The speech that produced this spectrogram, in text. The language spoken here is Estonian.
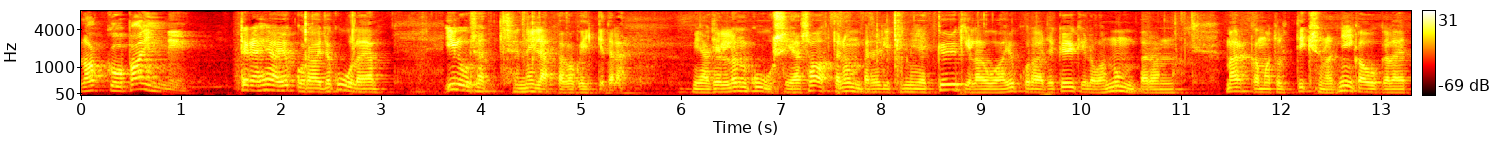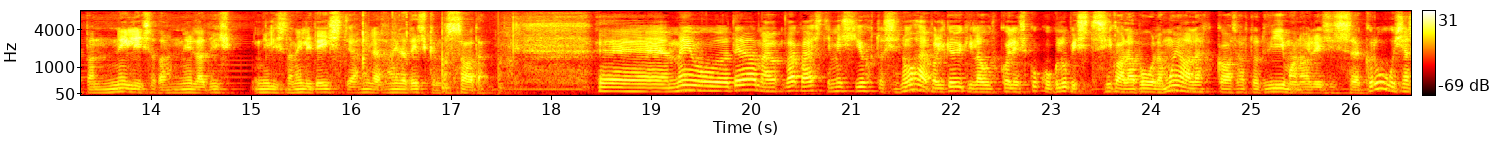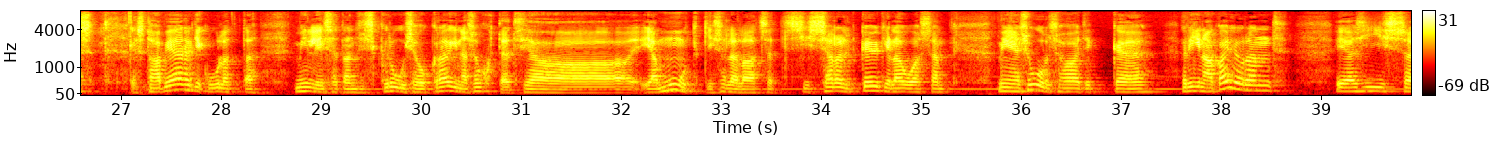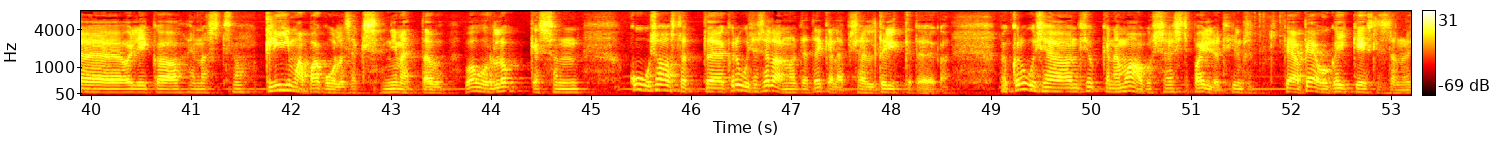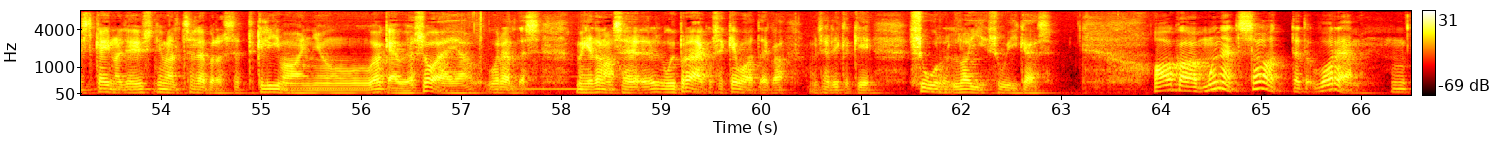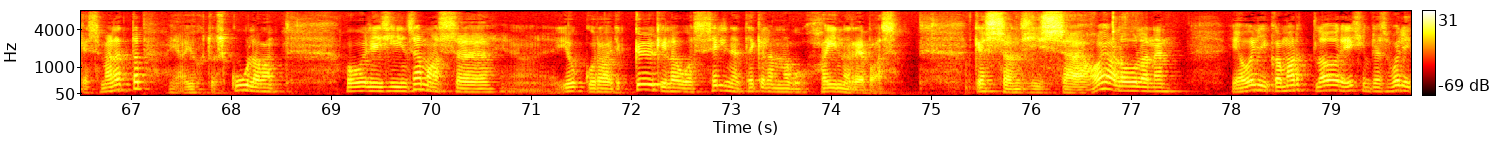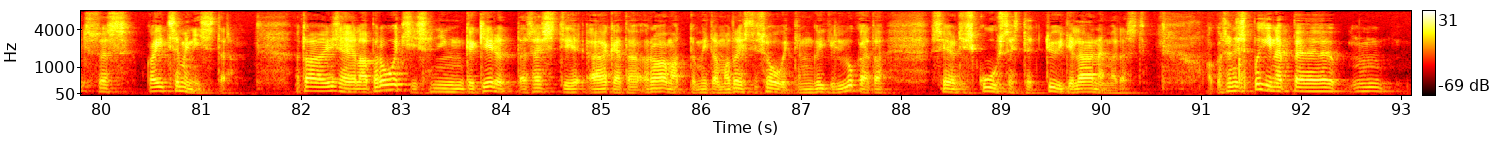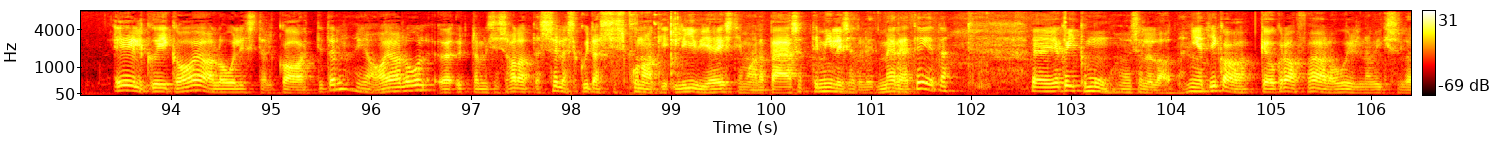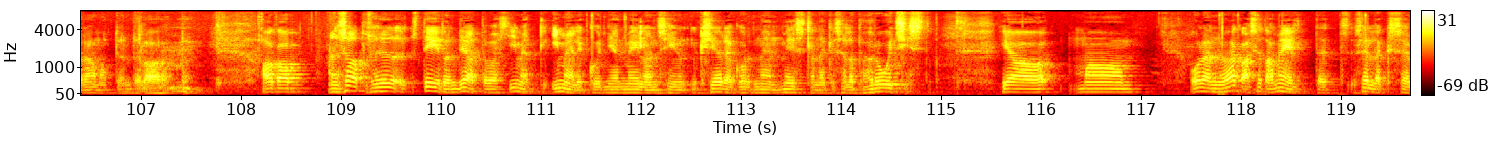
Laku panni. tere, hea Jukuraadio kuulaja. ilusat neljapäeva kõikidele. ja kell on kuus ja saatenumber, ehk meie köögilaua, Jukuraadio köögilaua number on märkamatult tiksunud nii kaugele, et on nelisada neljateist, nelisada neliteist ja neljasaja neljateistkümnes saade me ju teame väga hästi, mis juhtus siin vahepeal, köögilaud kolis Kuku klubist igale poole mujale, kaasa arvatud viimane oli siis Gruusias. kes tahab järgi kuulata, millised on siis Gruusia-Ukraina suhted ja, ja muudki sellelaadset, siis seal olid köögilauas meie suursaadik äh, Riina Kaljurand ja siis äh, oli ka ennast noh, kliimapagulaseks nimetav Vahur Lokk, kes on kuus aastat äh, Gruusias elanud ja tegeleb seal tõlketööga. no Gruusia on sihukene maa, kus hästi paljud ilmselt pea, peaaegu kõik eestlased on vist käinud ja just nimelt sellepärast, et kliima on ju vägev ja soe ja võrreldes meie tänase või praeguse kevadega on seal ikkagi suur lai suvi käes. aga mõned saated varem, kes mäletab ja juhtus kuulama oli siinsamas äh, Juku-raadio köögilauas selline tegelane nagu Hain Rebas kes on siis äh, ajaloolane ja oli ka Mart Laari esimeses valitsuses kaitseminister. ta ise elab Rootsis ning kirjutas hästi ägeda raamatu, mida ma tõesti soovitan kõigil lugeda. see on siis kuusteist etüüdi Läänemerest, aga see on siis põhineb äh, eelkõige ajaloolistel kaartidel ja ajalool, ütleme siis alates sellest, kuidas siis kunagi Liivi ja Eestimaale pääseti, millised olid mereteed ja kõik muu sellelaadne, nii et iga geograafia ajaloohuviline võiks selle raamatu endale haarata. aga saatuse teed on teatavasti imet-, imelikud, nii et meil on siin üks järjekordne eestlane, kes elab Rootsist. ja ma olen väga seda meelt, et selleks,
